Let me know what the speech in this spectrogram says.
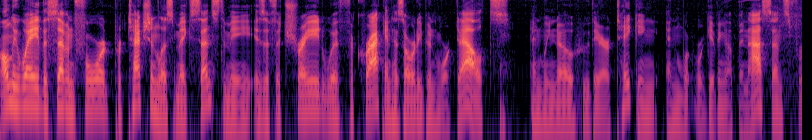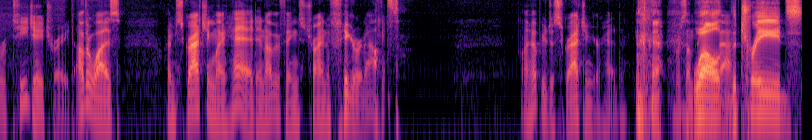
only way the seven forward protection list makes sense to me is if the trade with the Kraken has already been worked out and we know who they are taking and what we're giving up in assets for a TJ trade. Otherwise, I'm scratching my head and other things trying to figure it out. I hope you're just scratching your head for something. well, like that. the trades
